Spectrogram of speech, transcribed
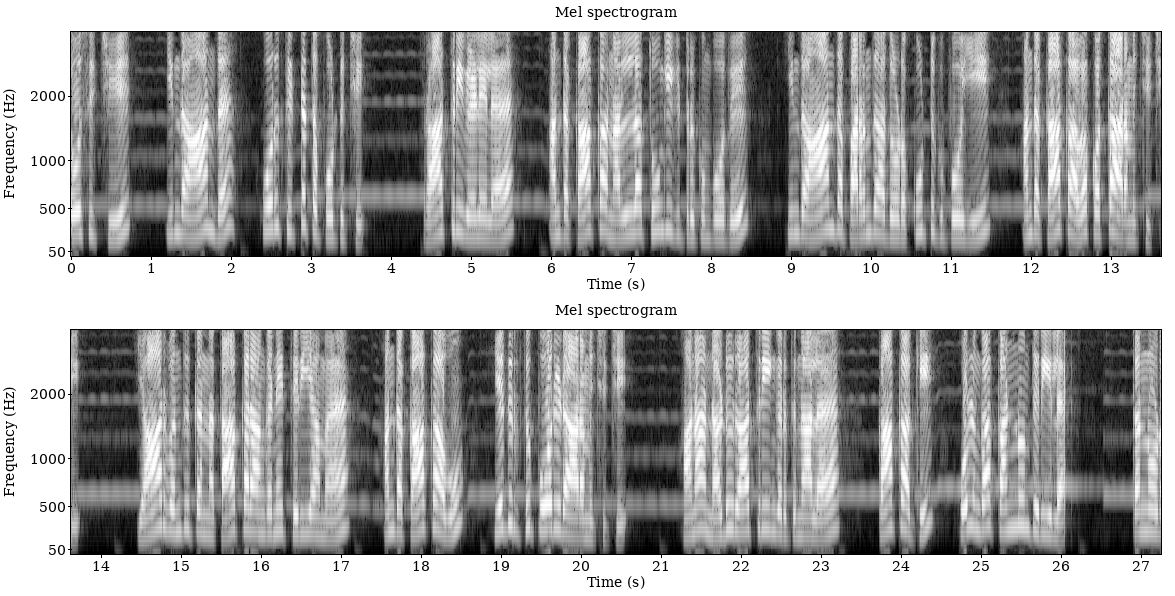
யோசிச்சு இந்த ஆந்தை ஒரு திட்டத்தை போட்டுச்சு. ராத்திரி வேளையில அந்த காக்கா நல்லா தூங்கிக்கிட்டு இருக்கும்போது இந்த ஆந்தை பறந்து அதோட கூட்டுக்கு போய் அந்த காக்காவை கொத்த ஆரம்பிச்சிச்சு. யார் வந்து தன்னை தாக்கறாங்கன்னே தெரியாம அந்த காக்காவும் எதிர்த்து போரிட ஆரம்பிச்சிச்சு. ஆனா நடு ராத்திரிங்கிறதுனால காக்காக்கு ஒழுங்கா கண்ணும் தெரியல. தன்னோட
